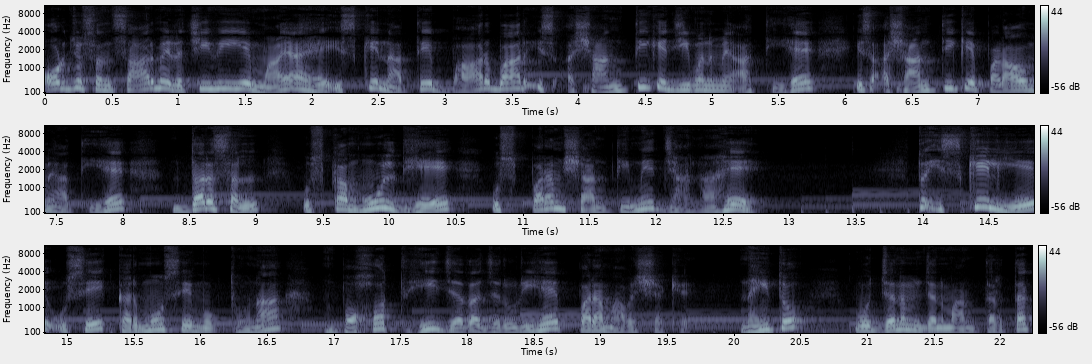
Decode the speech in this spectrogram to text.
और जो संसार में रची हुई ये माया है, इसके नाते बार बार इस अशांति के जीवन में आती है, इस अशांति के पड़ाव में आती है। दरअसल उसका मूल ध्येय उस परम शांति में जाना है। तो इसके लिए उसे कर्मों से मुक्त होना बहुत ही ज़्यादा ज़रूरी है, परम आवश्यक है। नहीं तो वो जन्म जन्मांतर तक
